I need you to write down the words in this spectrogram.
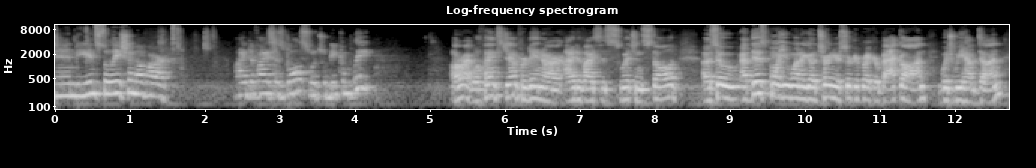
and the installation of our iDevices wall switch will be complete. All right, well, thanks, Jim, for getting our iDevices switch installed. Uh, so at this point, you want to go turn your circuit breaker back on, which we have done.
